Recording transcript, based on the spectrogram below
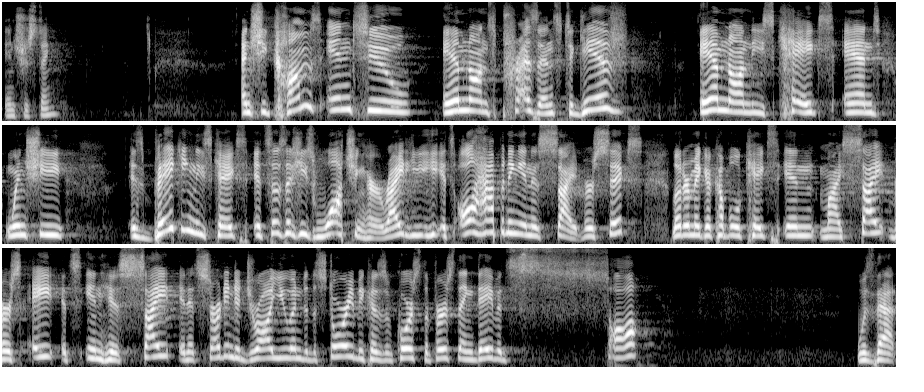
interesting. And she comes into Amnon's presence to give Amnon these cakes. And when she is baking these cakes, it says that he's watching her, right? He, he, it's all happening in his sight. Verse 6, let her make a couple of cakes in my sight. Verse 8, it's in his sight, and it's starting to draw you into the story because, of course, the first thing David saw was that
